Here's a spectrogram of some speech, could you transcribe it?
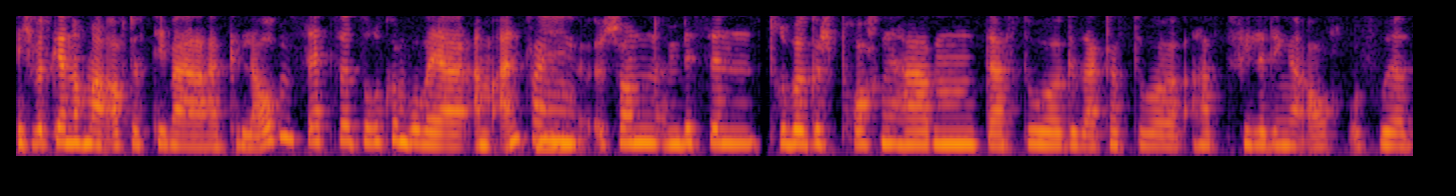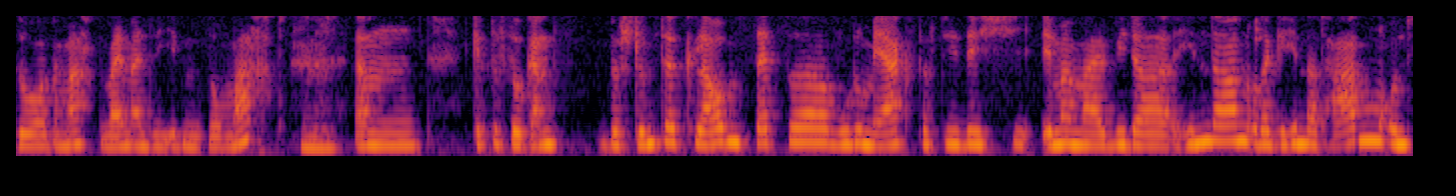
Ich würde gerne nochmal auf das Thema Glaubenssätze zurückkommen, wo wir ja am Anfang schon ein bisschen drüber gesprochen haben, dass du gesagt hast, du hast viele Dinge auch früher so gemacht, weil man sie eben so macht. Ähm, gibt es so ganz bestimmte Glaubenssätze, wo du merkst, dass die dich immer mal wieder hindern oder gehindert haben? Und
